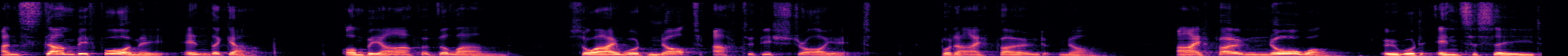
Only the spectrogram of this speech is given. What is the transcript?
and stand before me in the gap on behalf of the land so I would not have to destroy it. But I found none. I found no one who would intercede.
